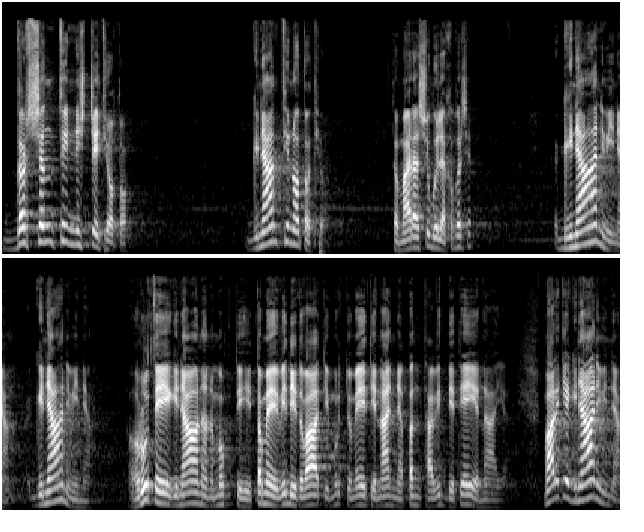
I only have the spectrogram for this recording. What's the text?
દર્શનથી નિશ્ચય થયો હતો. જ્ઞાનથી નહોતો થયો. તો મારા શું બોલ્યા ખબર છે? જ્ઞાન વિના જ્ઞાન વિના, ઋતે જ્ઞાન મુક્તિ, તમે વિદિત વાતી મૃત્યુ મેથી નાન્ય પંથા વિદ્ય તે નાય મારે કે જ્ઞાન વિના,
